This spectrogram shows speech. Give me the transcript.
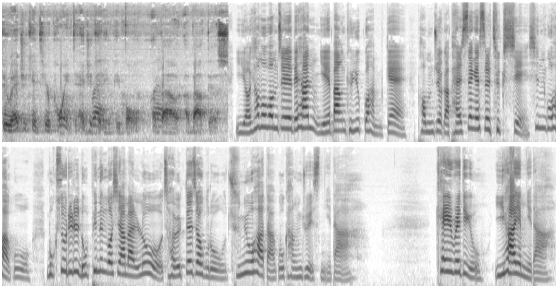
To educate, to your point, to educating Right. people Right. about about this. 이어 혐오 범죄에 대한 예방 교육과 함께 범죄가 발생했을 즉시 신고하고 목소리를 높이는 것이야말로 절대적으로 중요하다고 강조했습니다. K 라디오 이하예입니다.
